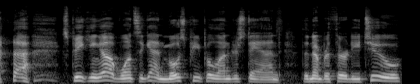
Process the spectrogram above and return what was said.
speaking of, once again, most people understand the number thirty-two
